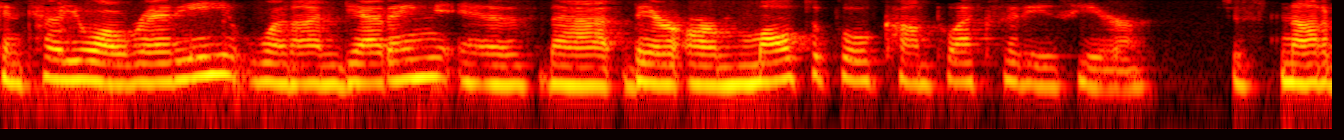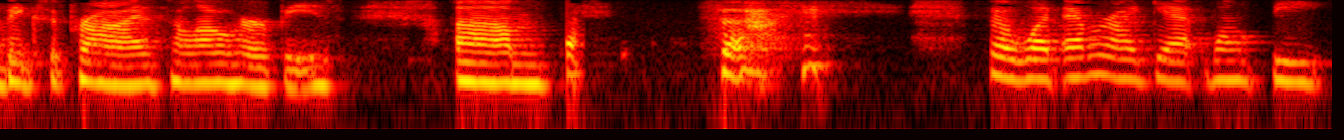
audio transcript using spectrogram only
can tell you already what I'm getting is that there are multiple complexities here. Just not a big surprise. Hello, herpes. Um, so so whatever I get won't be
